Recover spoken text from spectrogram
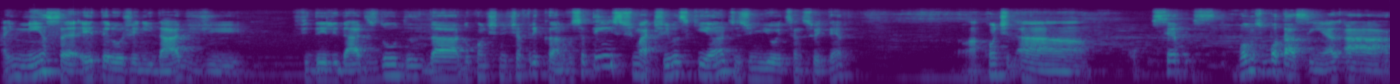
a imensa heterogeneidade de fidelidades do, do, da, do continente africano. Você tem estimativas que antes de 1880, a, a, se, vamos botar assim, a, a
